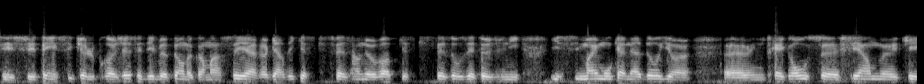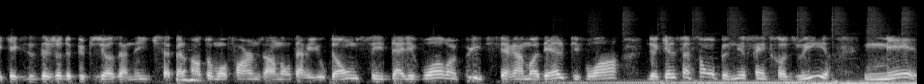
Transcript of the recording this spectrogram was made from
c'est ainsi que le projet s'est développé. On a commencé à regarder qu'est-ce qui se faisait en Europe, qu'est-ce qui se faisait aux États-Unis. Ici même au Canada, il y a euh, une très grosse ferme qui, existe déjà depuis plusieurs années qui s'appelle mm-hmm. Antomo Farms en Ontario. Donc, c'est d'aller voir un peu les différents modèles puis voir de quelle façon on peut venir s'introduire, mais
